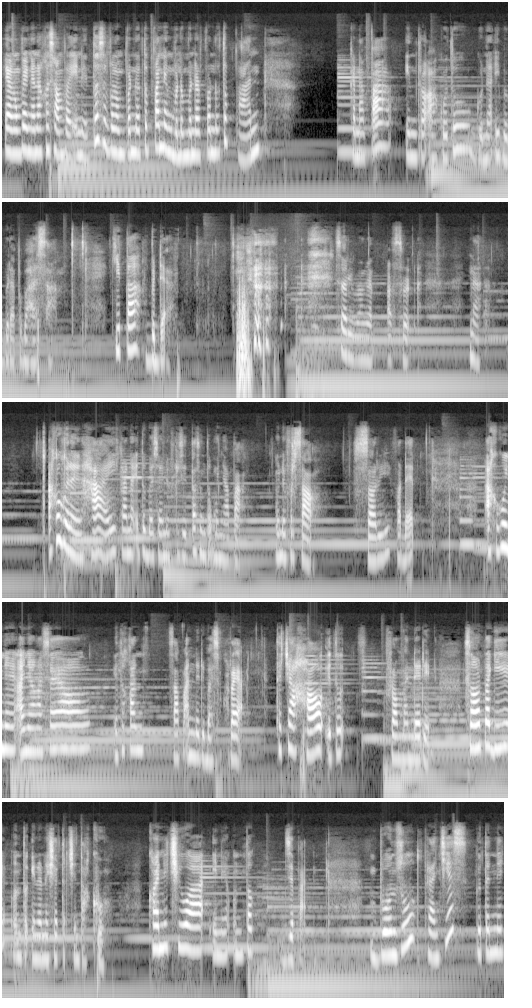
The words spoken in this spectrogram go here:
yang pengen aku sampaikan itu sebelum penutupan yang bener-bener penutupan kenapa intro aku tuh gunai beberapa bahasa kita beda sorry banget absurd. Nah aku gunain hi karena itu bahasa universitas untuk menyapa. Universal. Sorry for that. Aku punya annyeonghaseyo itu kan sapaan dari bahasa Korea. Techahao itu from Mandarin. Selamat pagi untuk Indonesia tercintaku. Konnichiwa ini untuk Jepang. Bonjour Prancis. Guten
